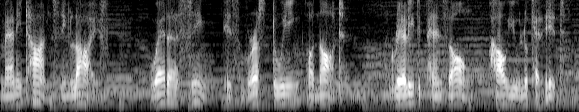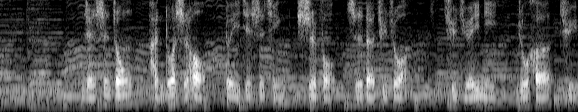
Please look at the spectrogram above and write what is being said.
Many times in life, whether a thing is worth doing or not really depends on how you look at it。人生中很多时候，对一件事情是否值得去做，取决于你如何去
